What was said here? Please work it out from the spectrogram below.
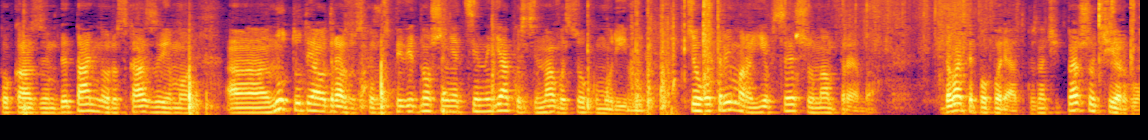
показуємо детально, розказуємо. Ну тут я одразу скажу: співвідношення ціни якості на високому рівні. Цього тримера є все, що нам треба. Давайте по порядку. Значить, в першу чергу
